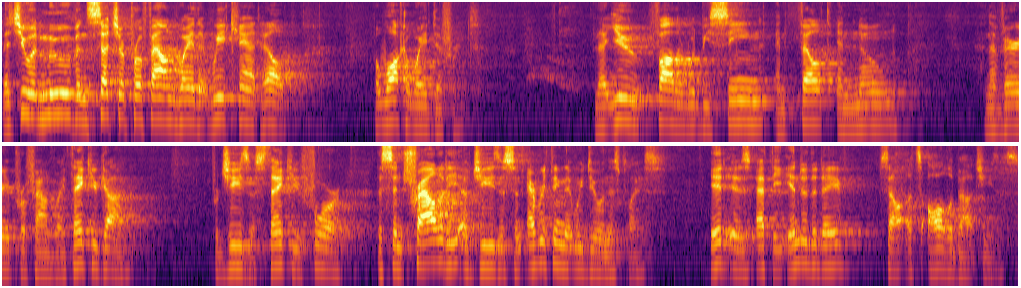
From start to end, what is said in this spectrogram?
that you would move in such a profound way that we can't help but walk away different. That you, Father, would be seen and felt and known in a very profound way. Thank you, God for Jesus. Thank you for the centrality of Jesus in everything that we do in this place. It is, at the end of the day, it's all about Jesus.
